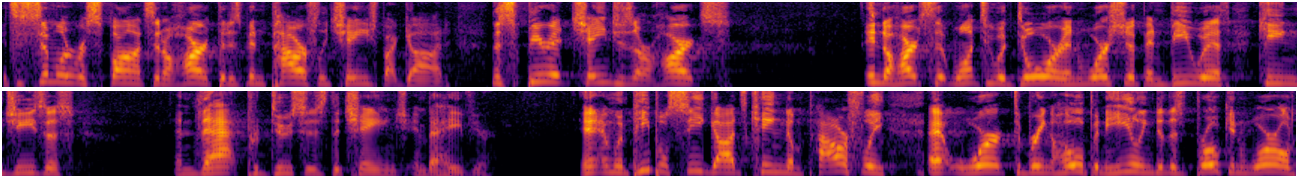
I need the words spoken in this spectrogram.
It's a similar response in a heart that has been powerfully changed by God. The Spirit changes our hearts into hearts that want to adore and worship and be with King Jesus. And that produces the change in behavior. And when people see God's kingdom powerfully at work to bring hope and healing to this broken world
